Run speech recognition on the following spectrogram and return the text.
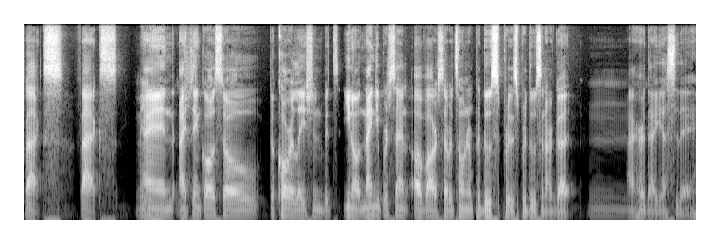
Facts, facts. and I think also the correlation, bet- you know, 90% of our serotonin produce, is produced in our gut. I heard that yesterday.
